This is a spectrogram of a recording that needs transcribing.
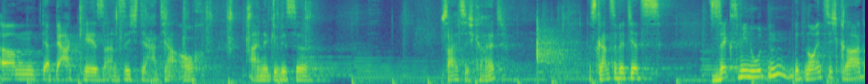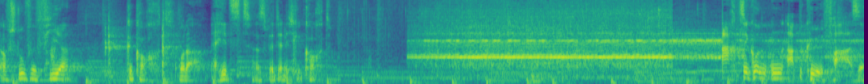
ähm, der Bergkäse an sich, der hat ja auch eine gewisse Salzigkeit. Das Ganze wird jetzt 6 Minuten mit 90 Grad auf Stufe 4 gekocht oder erhitzt. Das wird ja nicht gekocht. 8 Sekunden Abkühlphase.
